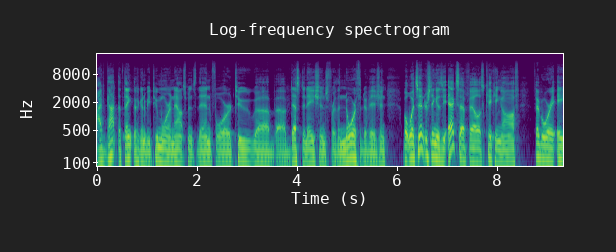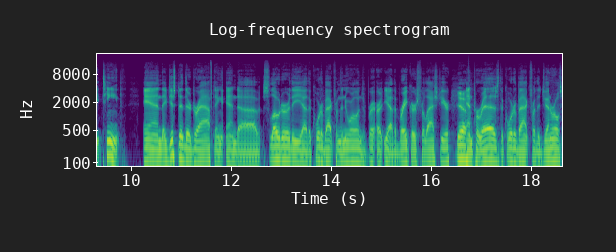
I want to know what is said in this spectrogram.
I've got to think there's going to be two more announcements then for two uh, uh, destinations for the North Division. But what's interesting is the XFL is kicking off February 18th and they just did their drafting. And uh, Sloter, the uh, the quarterback from the New Orleans, or, yeah, the Breakers for last year, Yeah. and Perez, the quarterback for the Generals,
